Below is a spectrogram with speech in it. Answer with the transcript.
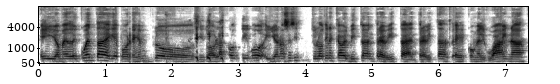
Y yo me doy cuenta de que, por ejemplo, si tú hablas con tipo, y yo no sé si tú lo tienes que haber visto en entrevistas, entrevistas eh, con el Guayna,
